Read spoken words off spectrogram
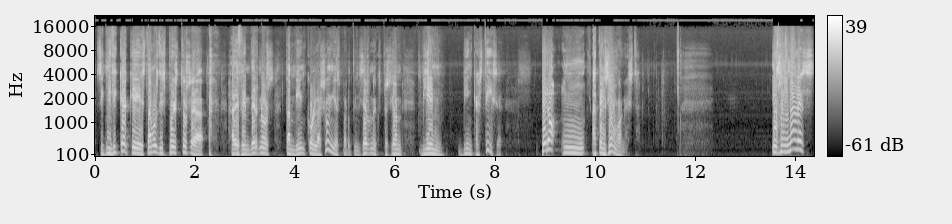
significa que estamos dispuestos a defendernos también con las uñas, para utilizar una expresión bien bien castiza. Pero mm, atención con esto. Los animales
